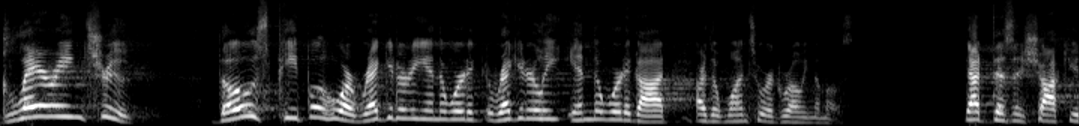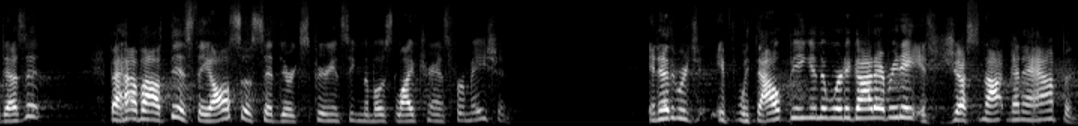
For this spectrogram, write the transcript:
glaring truth Those people who are regularly in the word regularly in the word of God are the ones who are growing the most. That doesn't shock you, does it? But how about this? They also said they're experiencing the most life transformation. In other words, if without being in the Word of God every day, it's just not going to happen.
